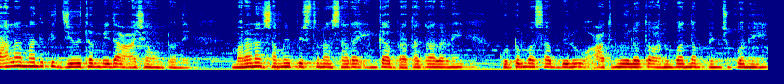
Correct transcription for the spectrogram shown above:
చాలామందికి జీవితం మీద ఆశ ఉంటుంది. మరణం సమీపిస్తున్నా సరే ఇంకా బ్రతకాలని కుటుంబ సభ్యులు ఆత్మీయులతో అనుబంధం పెంచుకొని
